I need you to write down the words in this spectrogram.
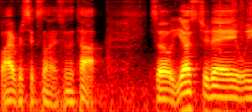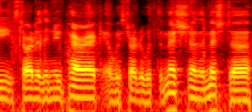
five or six lines from the top. So yesterday we started the new parak and we started with the Mishnah. The Mishnah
